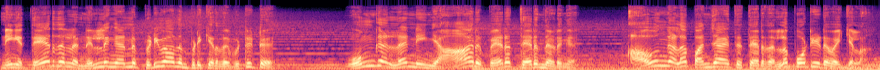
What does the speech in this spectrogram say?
நீங்க தேர்தல்ல நில்லுங்கன்னு பிடிவாதம் பிடிக்கிறத விட்டுட்டு உங்கள நீங்க ஆறு பேரை தேர்ந்தெடுங்க. அவங்கள பஞ்சாயத்து தேர்தல்ல போட்டியிட வைக்கலாம்.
